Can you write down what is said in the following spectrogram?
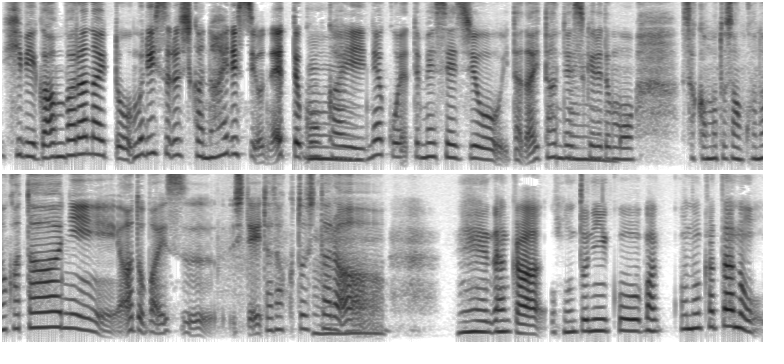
日々頑張らないと無理するしかないですよねって今回ね、こうやってメッセージをいただいたんですけれども、坂本さん、この方にアドバイスしていただくとしたら、ねえ、なんか本当にこう、まあ、この方の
